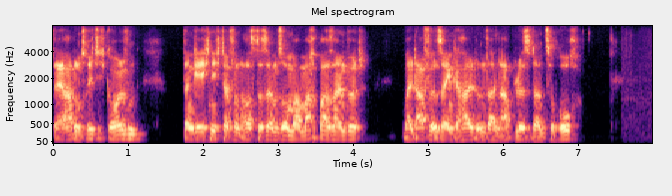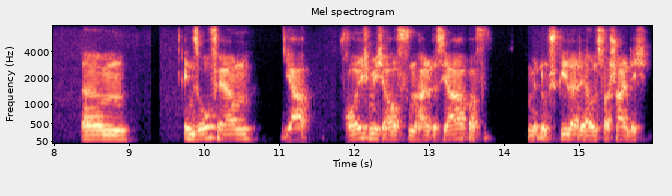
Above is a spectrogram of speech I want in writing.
der hat uns richtig geholfen, dann gehe ich nicht davon aus, dass er im Sommer machbar sein wird, weil dafür ist sein Gehalt und seine Ablöse dann zu hoch. Ähm, insofern, ja, freue ich mich auf ein halbes Jahr mit einem Spieler, der uns wahrscheinlich,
